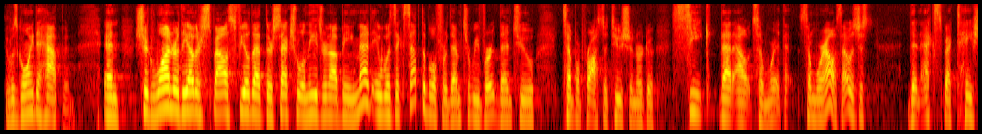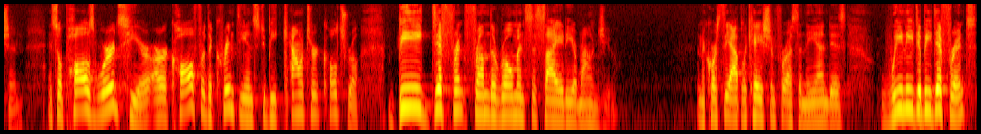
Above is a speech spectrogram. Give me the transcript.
It was going to happen. And should one or the other spouse feel that their sexual needs are not being met, it was acceptable for them to revert then to temple prostitution or to seek that out somewhere, somewhere else. That was just an expectation. And so Paul's words here are a call for the Corinthians to be countercultural, be different from the Roman society around you. And of course, the application for us in the end is we need to be different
